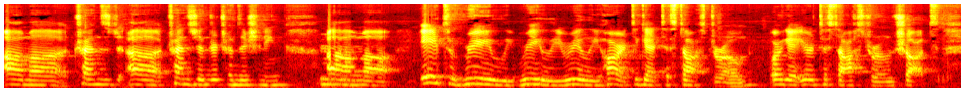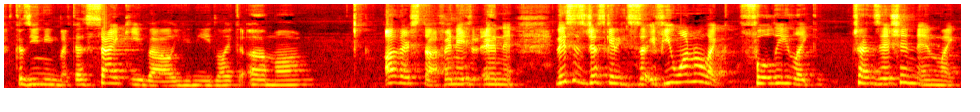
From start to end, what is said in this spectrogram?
um uh trans uh transgender transitioning mm. um uh, it's really really really hard to get testosterone or get your testosterone shots because you need like a psych eval you need like um, um other stuff. And it, and this is just getting if you want to like fully like transition and like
